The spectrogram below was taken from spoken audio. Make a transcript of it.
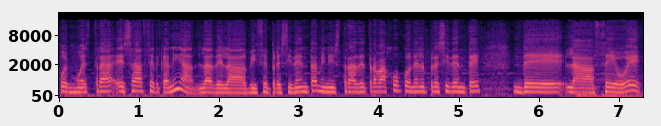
pues muestra esa cercanía, la de la vicepresidenta, ministra de Trabajo, con el presidente de la COE.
